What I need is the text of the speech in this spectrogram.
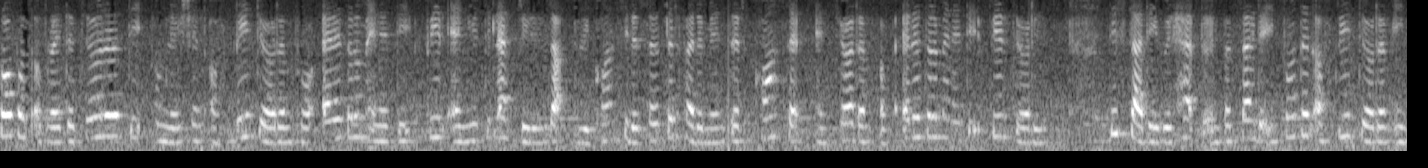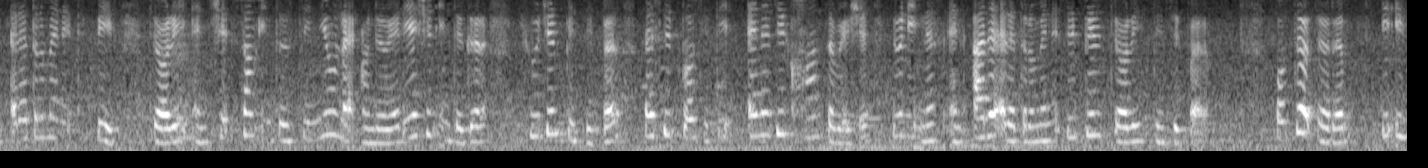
proposed operator theoretic formulation of Green theorem for electromagnetic field and utilized the result to reconsider certain fundamental concepts and theorem of electromagnetic field theory. This study will help to emphasize the importance of Green theorem in electromagnetic field theory and shed some interesting new light on the radiation integral, Huygens principle, reciprocity, energy conservation, uniqueness, and other electromagnetic field theory principles. For Stokes theorem, it is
